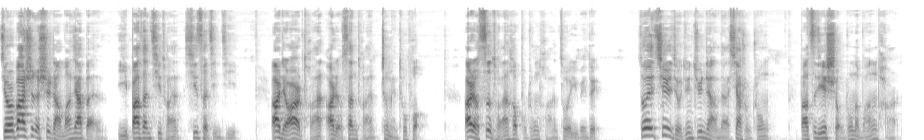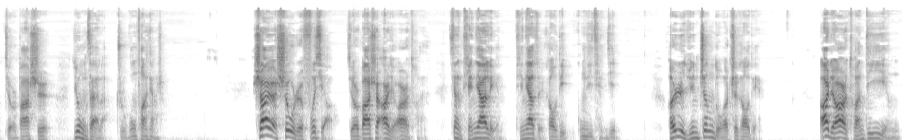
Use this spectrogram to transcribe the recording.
九十八师的师长王甲本以八三七团西侧进击，二九二团、二九三团正面突破，二九四团和补充团作为预备队。作为七十九军军长的夏楚中，把自己手中的王牌九十八师用在了主攻方向上。十二月十五日拂晓，九十八师二九二团向田家岭、田家嘴高地攻击前进，和日军争夺制高点。二九二团第一营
